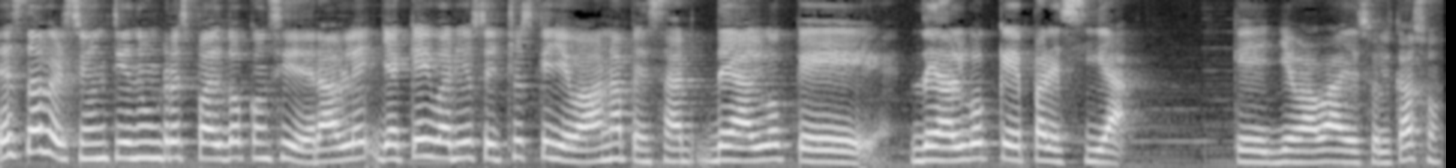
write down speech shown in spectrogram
Esta versión tiene un respaldo considerable ya que hay varios hechos que llevaban a pensar de algo que de algo que parecía que llevaba a eso el caso.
